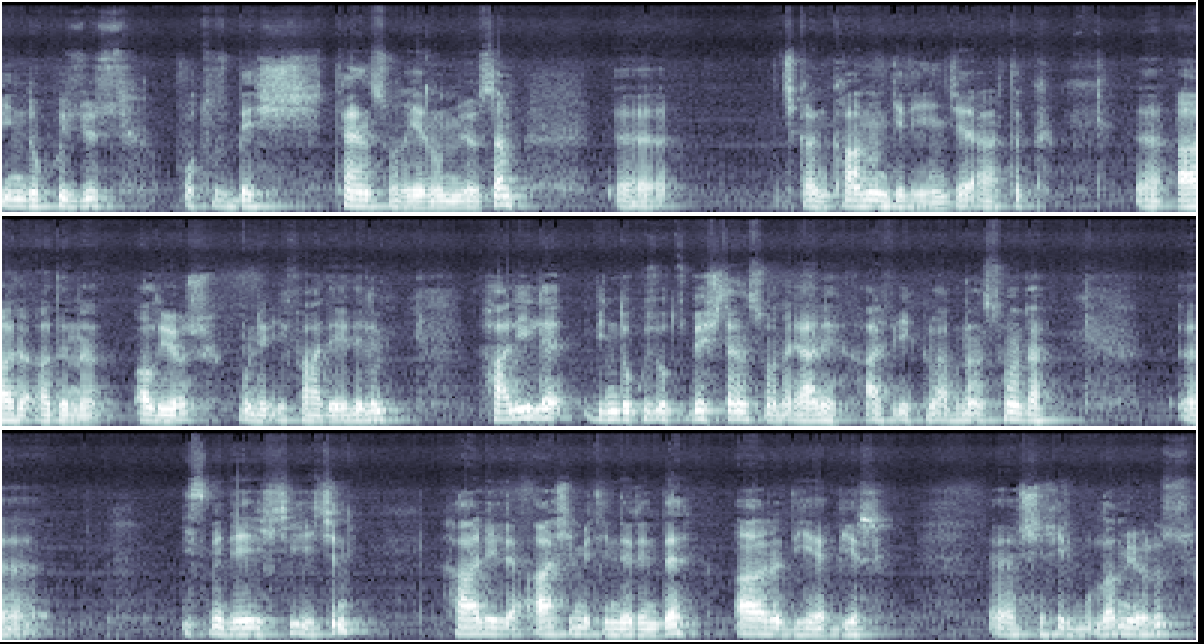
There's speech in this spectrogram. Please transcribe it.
1935'ten sonra yanılmıyorsam e, çıkan kanun gereğince artık Ağrı adını alıyor. Bunu ifade edelim. Haliyle 1935'ten sonra yani harf inkılabından sonra e, ismi değiştiği için haliyle arşiv metinlerinde Ağrı diye bir e, şehir bulamıyoruz.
